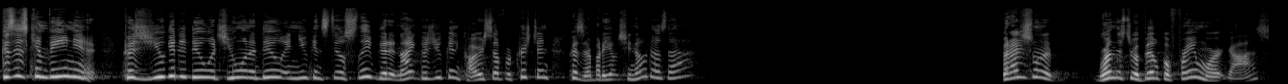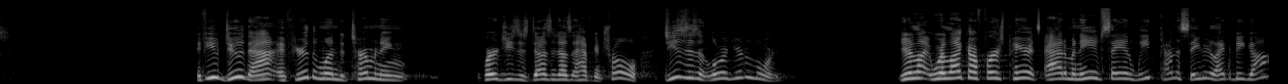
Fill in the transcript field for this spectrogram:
Because it's convenient. Because you get to do what you want to do and you can still sleep good at night because you can call yourself a Christian because everybody else you know does that. But I just want to run this through a biblical framework, guys. If you do that, if you're the one determining where Jesus does and doesn't have control, Jesus isn't Lord, you're the Lord. You're like, we're like our first parents, Adam and Eve, saying we'd kind of secretly like to be God.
